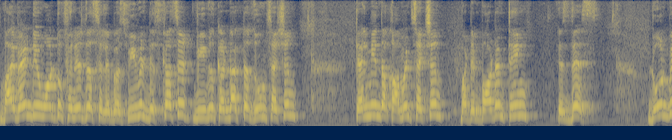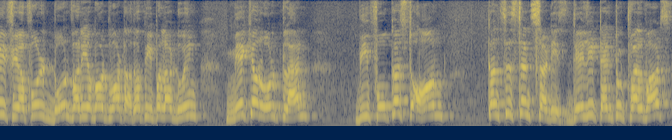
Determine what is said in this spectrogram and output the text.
by when do you want to finish the syllabus. We will discuss it. We will conduct a Zoom session. Tell me in the comment section. But important thing is this don't be fearful. Don't worry about what other people are doing. Make your own plan. Be focused on consistent studies, daily 10 to 12 hours,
